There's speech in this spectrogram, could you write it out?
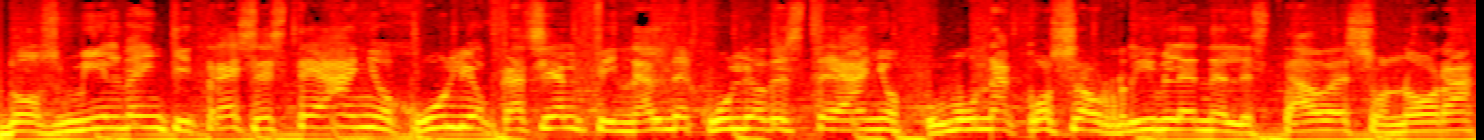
2023, este año, julio, casi al final de julio de este año, hubo una cosa horrible en el estado de Sonora.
